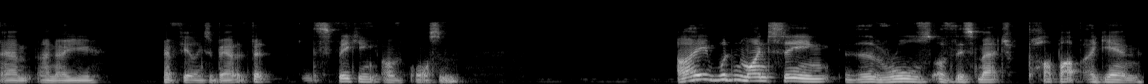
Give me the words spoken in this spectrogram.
um, I know you have feelings about it, but speaking of awesome, I wouldn't mind seeing the rules of this match pop up again.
